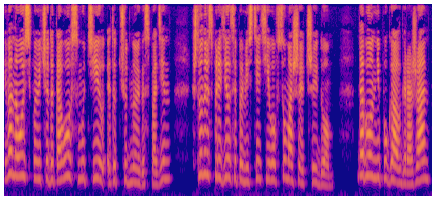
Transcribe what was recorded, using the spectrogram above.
Ивана Осиповича до того смутил этот чудной господин, что он распорядился поместить его в сумасшедший дом, дабы он не пугал горожан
